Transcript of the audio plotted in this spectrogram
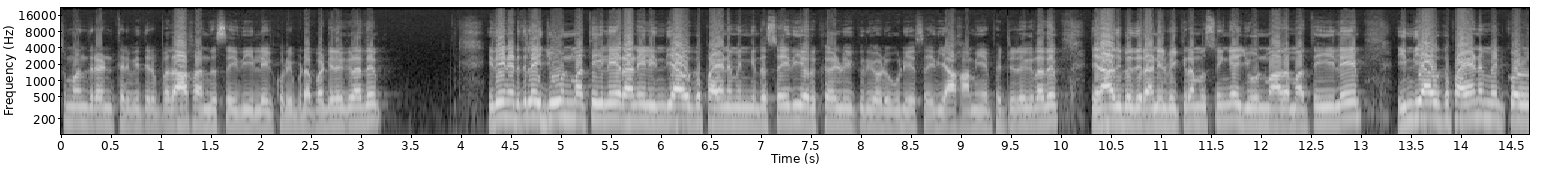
சுமந்திரன் தெரிவித்திருப்பதாக அந்த செய்தியிலே குறிப்பிடப்பட்டிருக்கிறது. இதே நேரத்தில் ஜூன் மத்தியிலே ரணில் இந்தியாவுக்கு பயணம் என்கின்ற செய்தி ஒரு கேள்விக்குறியோடு கூடிய செய்தியாக அமைய பெற்றிருக்கிறது. ஜனாதிபதி ரணில் விக்ரமசிங்கே ஜூன் மாத மத்தியிலே இந்தியாவுக்கு பயணம் மேற்கொள்ள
